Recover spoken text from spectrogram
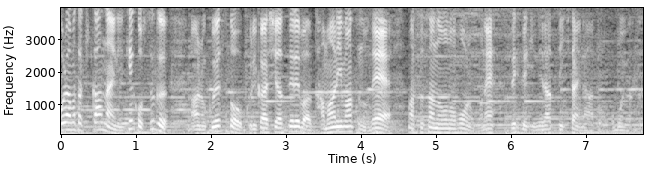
これはまた期間内に結構すぐあのクエストを繰り返しやってればたまりますので、まあ、スサノオの方もねぜひぜひ狙っていきたいなと思います、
